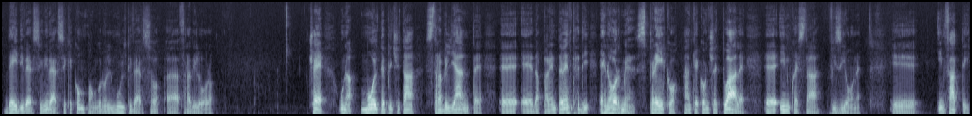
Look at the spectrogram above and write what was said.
dei diversi universi che compongono il multiverso eh, fra di loro c'è una molteplicità strabiliante eh, ed apparentemente di enorme spreco anche concettuale eh, in questa visione. E infatti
